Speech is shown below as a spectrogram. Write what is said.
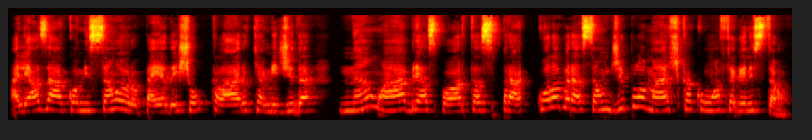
Aliás, a Comissão Europeia deixou claro que a medida não abre as portas para colaboração diplomática com o Afeganistão.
